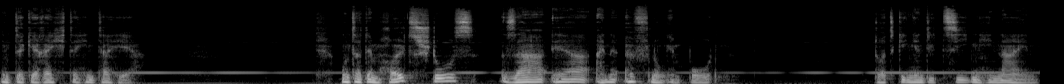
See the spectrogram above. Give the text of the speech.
und der Gerechte hinterher. Unter dem Holzstoß sah er eine Öffnung im Boden. Dort gingen die Ziegen hinein.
